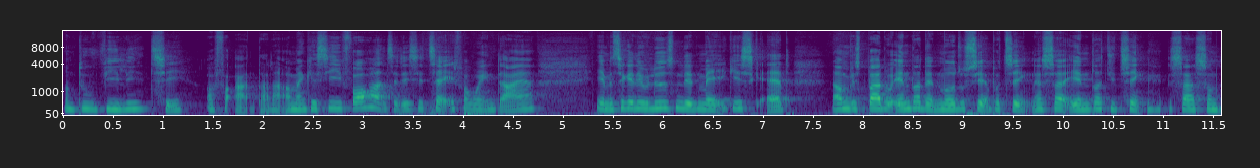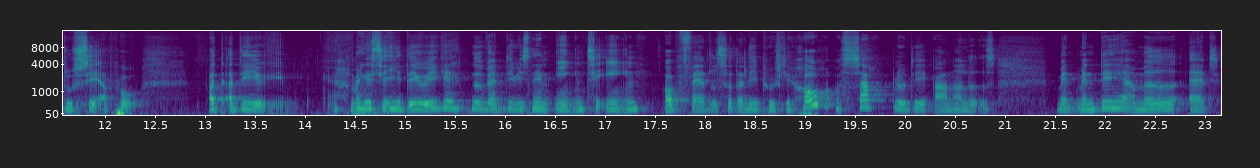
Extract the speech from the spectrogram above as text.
om du er villig til at forandre dig. Og man kan sige, i forhold til det citat fra Wayne Dyer, jamen så kan det jo lyde sådan lidt magisk, at om hvis bare du ændrer den måde, du ser på tingene, så ændrer de ting sig, som du ser på. Og, og det er jo, man kan sige, det er jo ikke nødvendigvis sådan en en-til-en opfattelse, der lige pludselig, hov, og så blev det anderledes. Men, men det her med, at,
